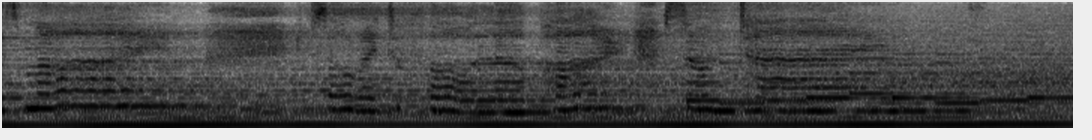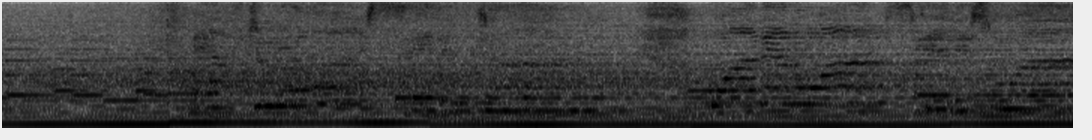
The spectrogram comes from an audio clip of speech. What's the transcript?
is mine. It's alright to fall apart sometimes. After all said and done, one and one it is one.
